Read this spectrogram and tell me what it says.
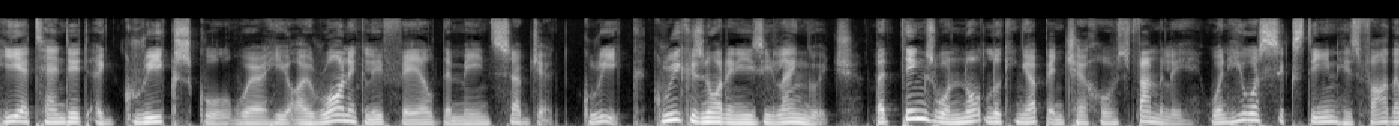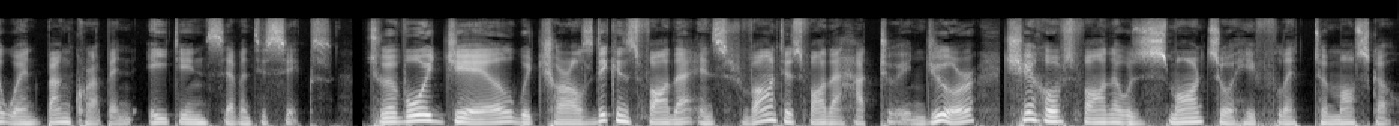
He attended a Greek school where he ironically failed the main subject, Greek. Greek is not an easy language. But things were not looking up in Chekhov's family. When he was 16, his father went bankrupt in 1876. To avoid jail, which Charles Dickens' father and Cervantes' father had to endure, Chekhov's father was smart so he fled to Moscow,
